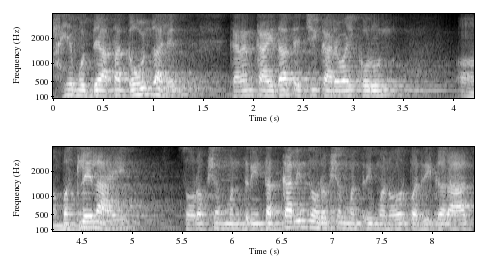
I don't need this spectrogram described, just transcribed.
हे मुद्दे आता गौण झालेत. कारण कायदा त्याची कारवाई करून बसलेला आहे. संरक्षण मंत्री तत्कालीन संरक्षण मंत्री मनोहर पर्रीकर आज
